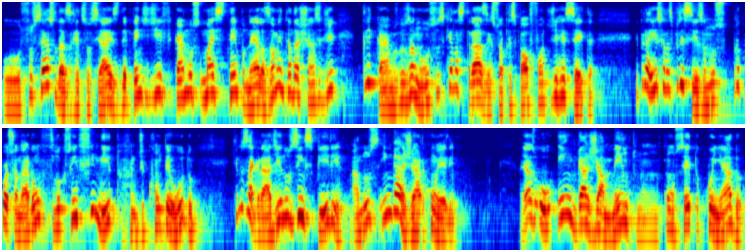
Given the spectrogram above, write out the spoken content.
O sucesso das redes sociais depende de ficarmos mais tempo nelas, aumentando a chance de clicarmos nos anúncios que elas trazem, sua principal fonte de receita. E para isso elas precisam nos proporcionar um fluxo infinito de conteúdo que nos agrade e nos inspire a nos engajar com ele. Aliás, o engajamento, um conceito cunhado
